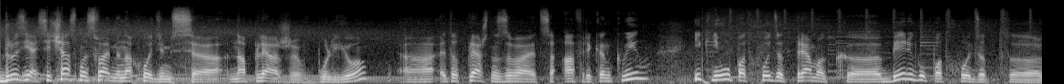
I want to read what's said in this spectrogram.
Друзья, сейчас мы с вами находимся на пляже в Бульё. А, Этот пляж называется African Queen, и к нему подходят прямо к э, берегу, подходят э,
